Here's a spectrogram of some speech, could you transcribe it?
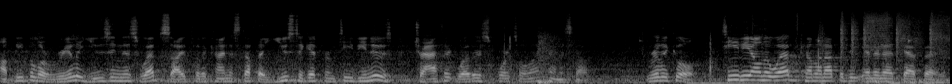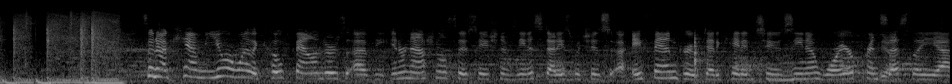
How people are really using this website for the kind of stuff they used to get from TV news, traffic, weather, sports, all that kind of stuff. It's really cool. TV on the web coming up at the Internet Cafe. So now, Kim, you are one of the co-founders of the International Association of Xena Studies, which is uh, a fan group dedicated to Xena Warrior Princess, the uh,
